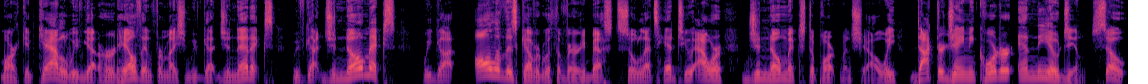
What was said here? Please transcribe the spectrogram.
market cattle. We've got herd health information, we've got genetics, we've got genomics, we got all of this covered with the very best. So let's head to our genomics department, shall we? Dr. Jamie Courter and Neogen. So,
